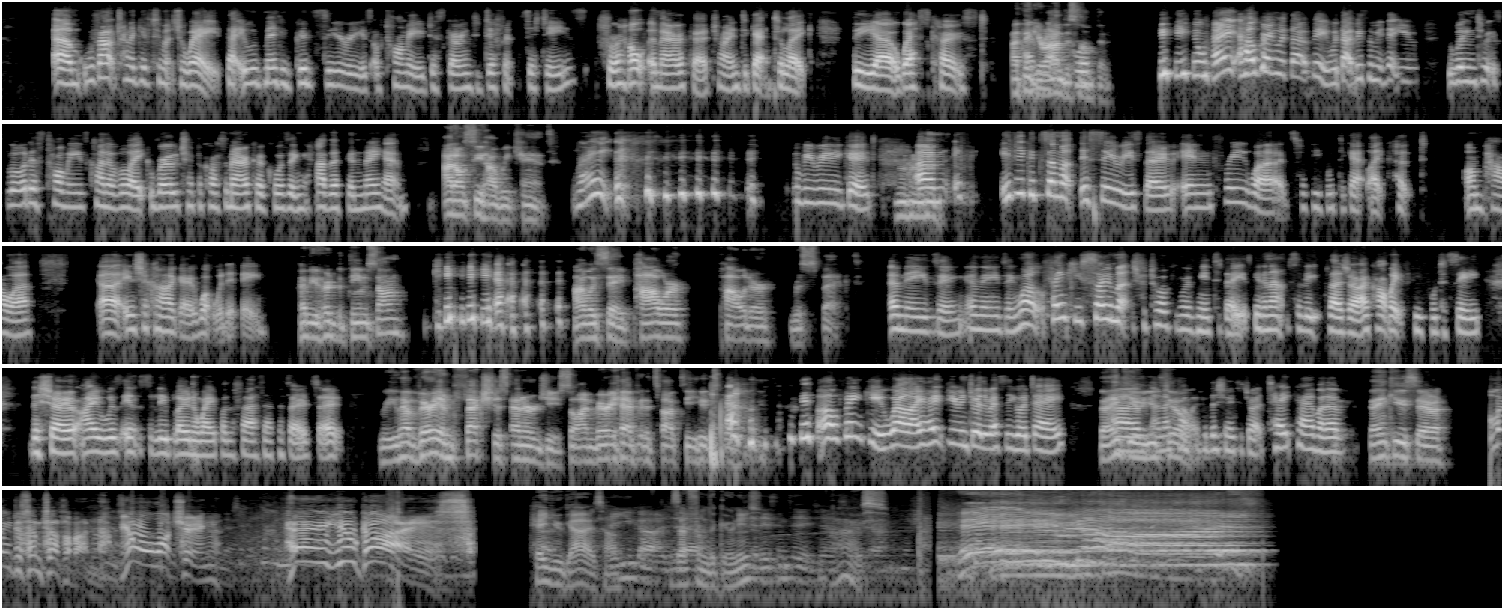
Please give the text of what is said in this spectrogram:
um, without trying to give too much away, that it would make a good series of Tommy just going to different cities throughout America, trying to get to like the uh, West Coast. I think you're onto something. right? How great would that be? Would that be something that you are willing to explore? This Tommy's kind of like road trip across America, causing havoc and mayhem. I don't see how we can't. Right? it would be really good. Mm-hmm. Um, if if you could sum up this series though in three words for people to get like hooked on power uh, in Chicago, what would it be? Have you heard the theme song? yeah. I would say power, powder, respect. Amazing, amazing. Well, thank you so much for talking with me today. It's been an absolute pleasure. I can't wait for people to see the show. I was instantly blown away from the first episode. So you have very infectious energy, so I'm very happy to talk to you. oh, thank you. Well, I hope you enjoy the rest of your day. Thank um, you. You and too. I can't wait for the show to start. Take care, my love. Thank you, Sarah. Ladies and gentlemen, you're watching Hey You Guys! Hey You Guys, huh? Hey you guys, is that yeah. from the Goonies? It is indeed. Nice. Hey!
